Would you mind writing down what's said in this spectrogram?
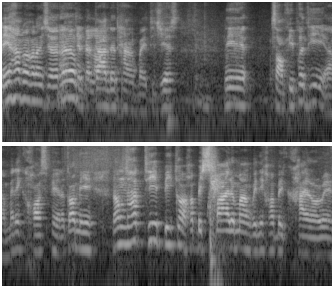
นี้ครับเรากำลังจะเริ่มการเดินทางไป TGS นี่สองพีเพื่อนที่อ่าไม่ได้คอสเพลย์แล้วก็มีน้องนัทที่ปีก่อนเขาเป็นสไปเดอร์มันปีนี้เขาเป็นไคลโรเรน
